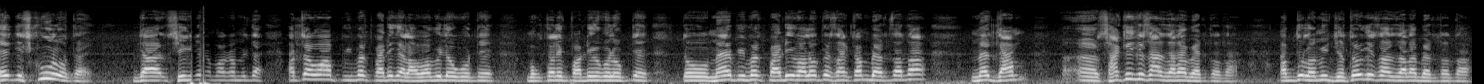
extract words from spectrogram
एक स्कूल होता है, जहाँ सीखने का मौका मिलता है। अच्छा वहाँ पीपल्स पार्टी के अलावा भी लोग होते, मुख्तलिफ़ पार्टियों के लोग थे तो मैं पीपल्स पार्टी वालों के साथ कम बैठता था, मैं जाम साकी के साथ ज़्यादा बैठता था। अब्दुल हमीद जतो के साथ ज़्यादा बैठता था,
